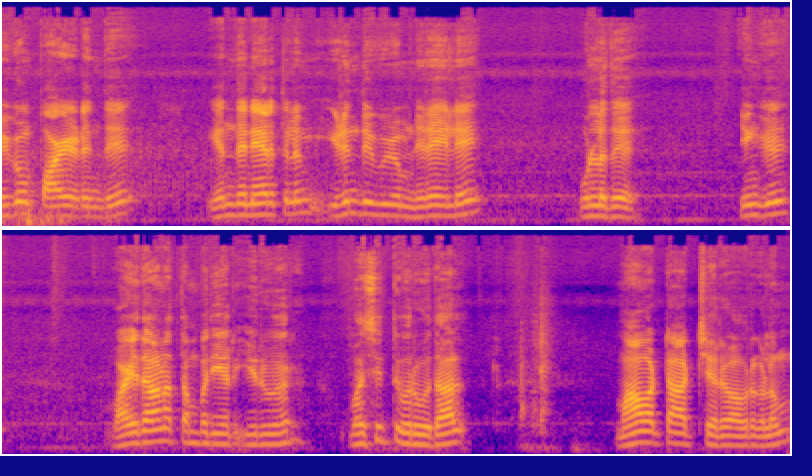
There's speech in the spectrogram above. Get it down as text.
மிகவும் பாழடைந்து எந்த நேரத்திலும் இழுந்து விழும் நிலையிலே உள்ளது. இங்கு வயதான தம்பதியர் இருவர் வசித்து வருவதால் மாவட்ட ஆட்சியர் அவர்களும்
